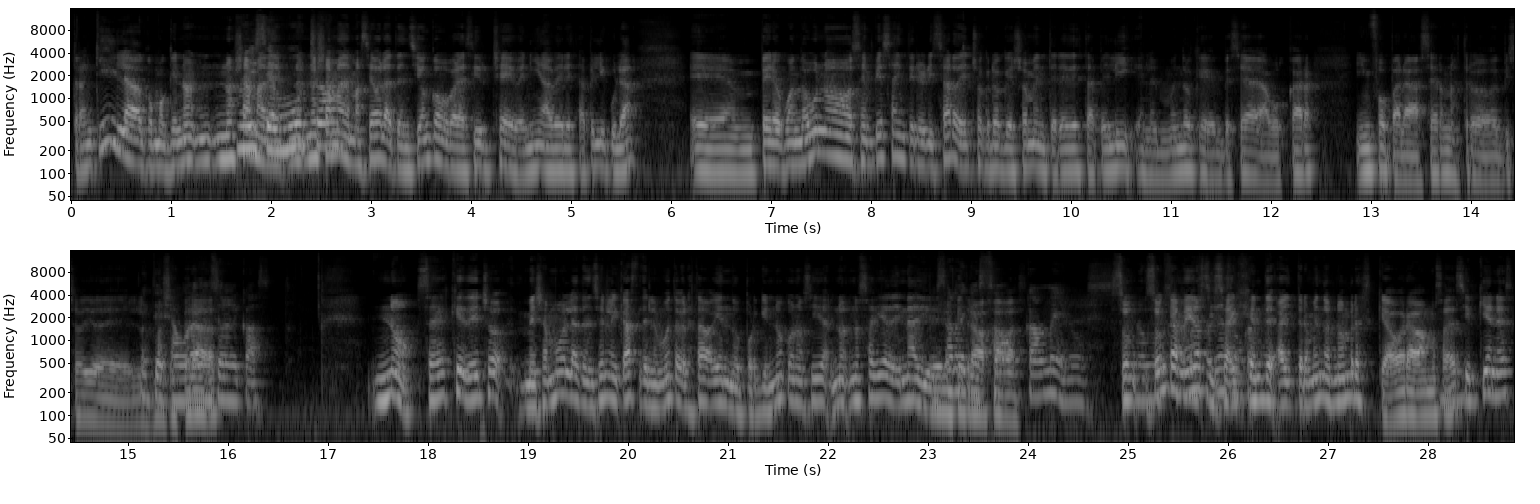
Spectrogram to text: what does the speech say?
tranquila, como que no, no, llama, de- no- llama demasiado la atención como para decir, che, venía a ver esta película. Eh, pero cuando uno se empieza a interiorizar, de hecho creo que yo me enteré de esta peli en el momento que empecé a buscar info para hacer nuestro episodio de y Los te Más llamó la atención el cast. No, sabes que de hecho me llamó la atención el cast en el momento que lo estaba viendo, porque no conocía, no, no sabía de nadie de los que de que trabajabas. son cameos. Son, cameos y hay gente, cameos. hay tremendos nombres que ahora vamos a decir quiénes,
